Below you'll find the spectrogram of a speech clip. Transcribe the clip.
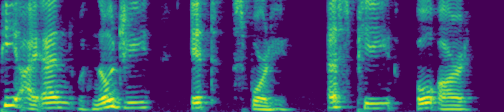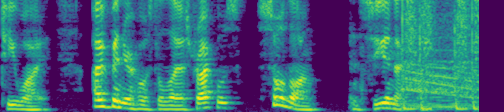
P I N with no G, it sporty. S P O R T Y. I've been your host, Elias Drakos. So long, and see you next time.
